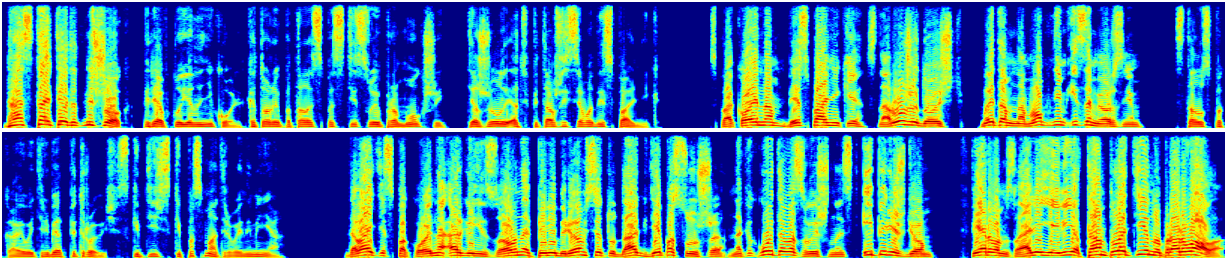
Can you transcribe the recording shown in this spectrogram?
«Да оставь ты этот мешок!» — рявкнул я на Николь, которая пыталась спасти свой промокший, тяжелый от впитавшейся воды спальник. «Спокойно, без паники. Снаружи дождь. Мы там намокнем и замерзнем. Стал успокаивать ребят Петрович, скептически посматривая на меня. «Давайте спокойно, организованно переберемся туда, где по суше, на какую-то возвышенность и переждем. В первом зале я видел, там плотину прорвало.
